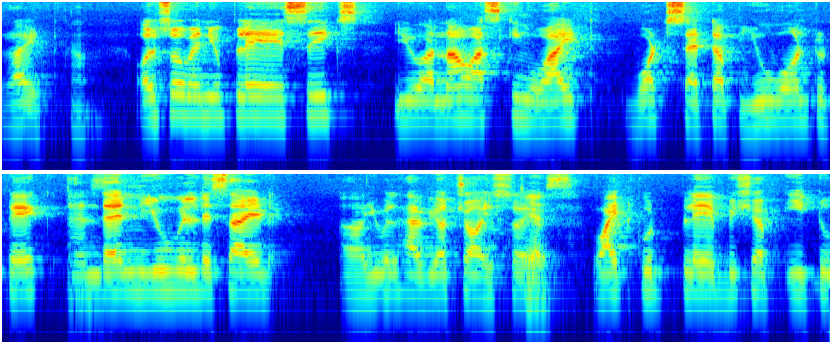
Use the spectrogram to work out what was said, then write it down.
Right. Huh. Also, when you play a6, you are now asking white what setup you want to take, and then you will decide uh, you will have your choice. So Yes. white could play bishop e2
